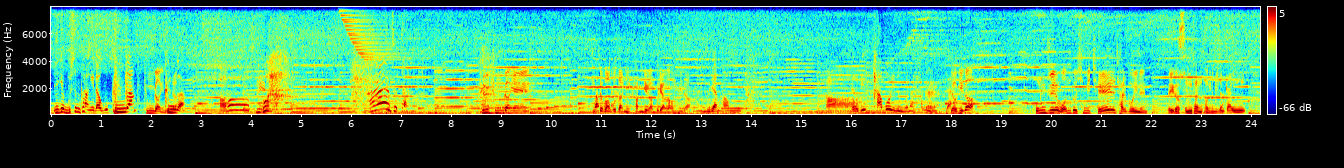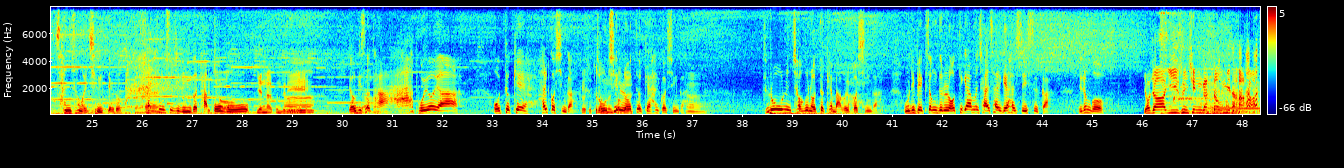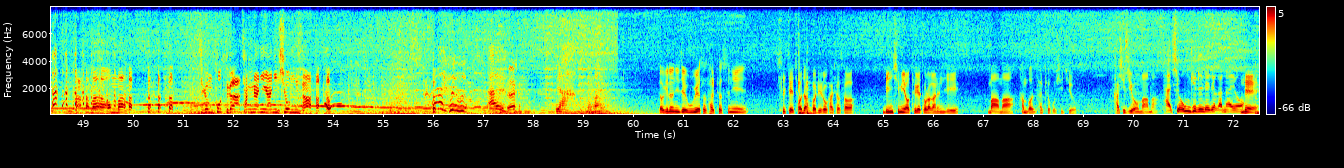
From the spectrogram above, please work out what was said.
이게 무슨 강이라고? 금강? 금강입니다. 금강. 아, 선생님. 와. 아 좋다. 그 금강에 직접 왔구나. 와보다니 감개가 무량하옵니다. 무량하옵니다. 아. 여기 다 보이는구나 하늘. 자, 여기가 공주의 원도심이 제일 잘 보이는 여기가 이 공산성입니다. 그러니까 이 산성을 지을 때도 다 네. 풍수지리 이거 다 그쵸. 보고 옛날 분들이 어, 여기서 다 보여야 어떻게 할 것인가. 그렇죠. 들어오는 정치를 적을. 어떻게 할 것인가. 어, 들어오는 적은 어떻게 막을 것인가. 우리 백성들을 어떻게 하면 잘 살게 할 수 있을까. 이런 거 여자 이순신 같사옵니다. 마마 엄마 지금 포스가 장난이 아니시옵니다. 아유. 야 정말 여기는 이제 위에서 살폈으니 실제 저작거리로 가셔서 민심이 어떻게 돌아가는지 마마 한번 살펴보시지요. 가시지요 마마. 다시 옹기를 내려가나요? 네.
